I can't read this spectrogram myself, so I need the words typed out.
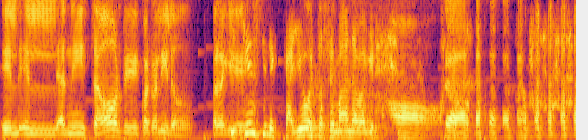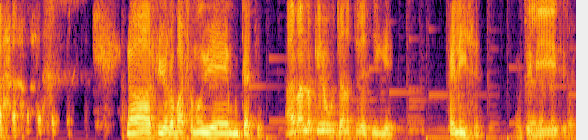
el, el administrador de Cuatro al Hilo. Para ¿Y que... quién se les cayó esta semana para que Oh, No, si yo lo paso muy bien, muchachos. Además los quiero mucho a los tres, así que felices. muchas Feliz. gracias.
